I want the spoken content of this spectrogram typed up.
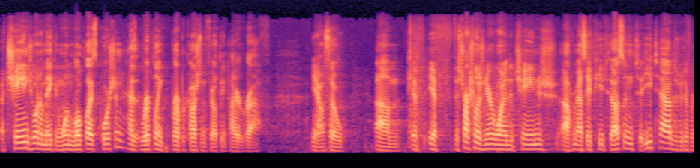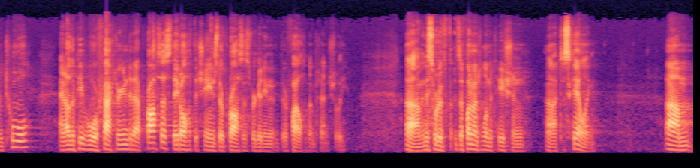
a change you want to make in one localized portion has rippling repercussions throughout the entire graph. You know, so um, if, if the structural engineer wanted to change uh, from SAP 2000 to ETABS or a different tool, and other people were factoring into that process, they'd all have to change their process for getting their files to them potentially. Um, and this sort of is a fundamental limitation uh, to scaling. Um,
